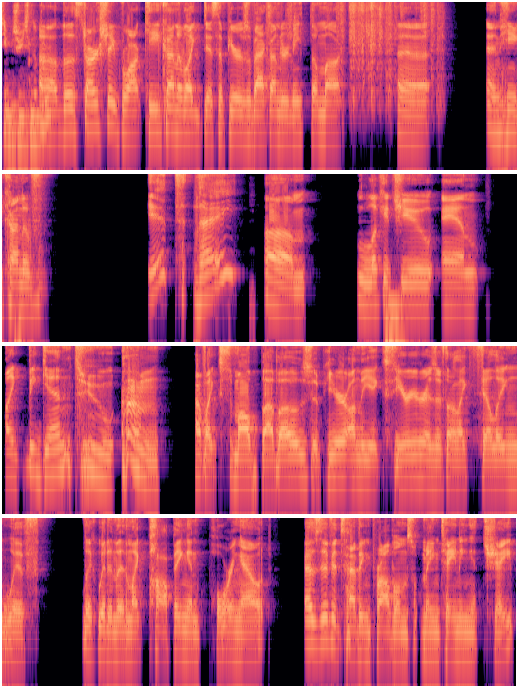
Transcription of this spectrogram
Seems reasonable. Uh, the star-shaped rock key kind of like disappears back underneath the muck, uh, and he kind of it they um look at you and like begin to have like small bubbles appear on the exterior as if they're like filling with liquid and then like popping and pouring out as if it's having problems maintaining its shape.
